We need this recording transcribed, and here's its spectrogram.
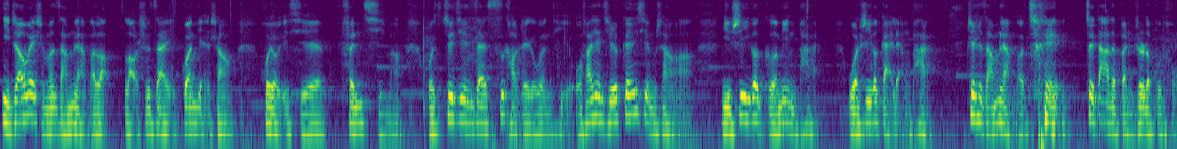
你知道为什么咱们两个老老是在观点上会有一些分歧吗？我最近在思考这个问题，我发现其实根性上啊，你是一个革命派，我是一个改良派，这是咱们两个最最大的本质的不同。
